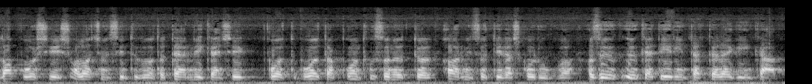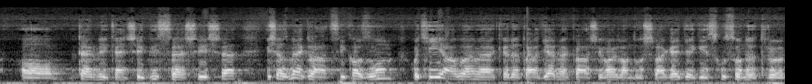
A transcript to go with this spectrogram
lapos és alacsony szintű volt a termékenység, volt, voltak pont 25-től 35 éves korukban. Az ő, őket érintette leginkább a termékenység visszaesése, és ez meglátszik azon, hogy hiába emelkedett a gyermekvállalási hajlandóság 1,25-ről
